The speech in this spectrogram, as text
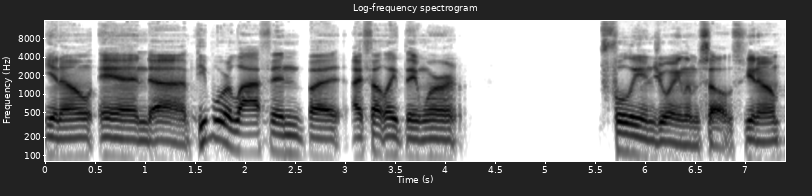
you know, and uh, people were laughing, but I felt like they weren't fully enjoying themselves, you know.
